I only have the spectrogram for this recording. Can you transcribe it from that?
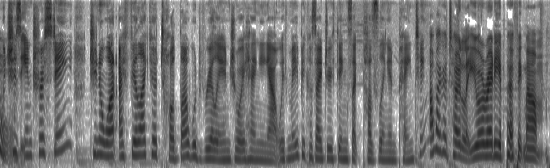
Which is oh. interesting. Do you know what? I feel like your toddler would really enjoy hanging out with me because I do things like puzzling and painting. Oh my god, totally. You're already a perfect mum.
